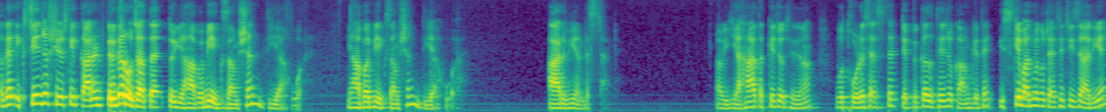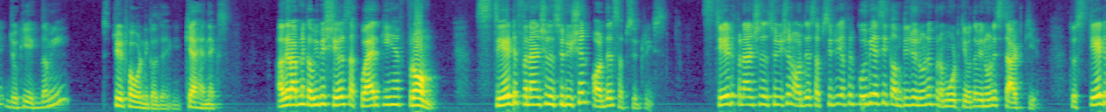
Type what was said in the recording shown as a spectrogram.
अगर एक्सचेंज ऑफ़ शेयर्स के कारण ट्रिगर हो जाता है तो यहाँ पर भी एग्जामेशन दिया हुआ है। यहाँ पर भी एग्जामेशन दिया हुआ है। आर वी अंडरस्टैंड अब यहाँ तक के जो थे ना, वो थोड़े से ऐसे टिपिकल थे जो काम के थे। इसके बाद में कुछ ऐसी चीज़ें आ रही है जो कि एकदम ही स्ट्रेट फॉरवर्ड निकल जाएगी। क्या है नेक्स्ट अगर आपने कभी भी शेयर्स अक्वायर की हैं फ्रॉम स्टेट फाइनेंशियल इंस्टीट्यूशन और their subsidiaries. State financial institution और देर सब्सिडरी या फिर कोई भी ऐसी कंपनी जो इन्होंने प्रमोट की मतलब इन्होंने स्टार्ट किया तो state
